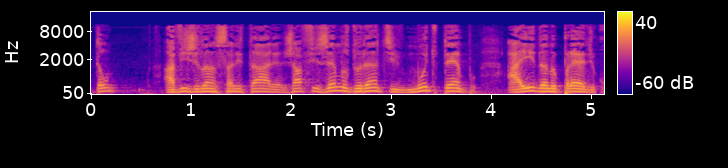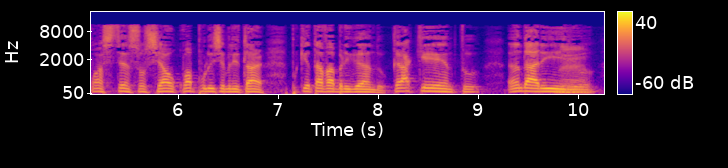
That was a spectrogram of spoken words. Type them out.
Então, a vigilância sanitária, já fizemos durante muito tempo a ida no prédio com assistência social, com a polícia militar, porque estava abrigando craquento, andarilho, é.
